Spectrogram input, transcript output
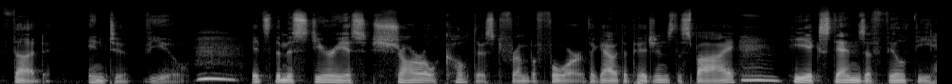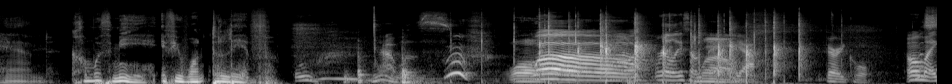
thud into view. it's the mysterious Charles cultist from before, the guy with the pigeons, the spy. Hmm. He extends a filthy hand. Come with me if you want to live. That was Whoa. really something. Yeah. Very cool. Oh my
